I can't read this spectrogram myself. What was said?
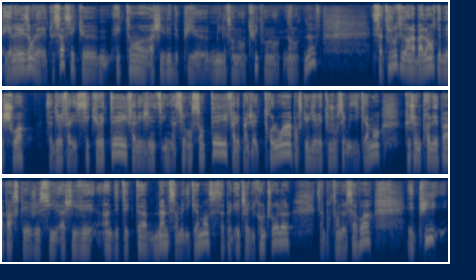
Et il y a une raison derrière tout ça, c'est que étant archivé depuis 1998 ou 1999, ça a toujours été dans la balance de mes choix. C'est-à-dire, il fallait sécurité, il fallait que une assurance santé, il fallait pas que j'aille trop loin parce qu'il y avait toujours ces médicaments que je ne prenais pas parce que je suis HIV indétectable, même sans médicaments. Ça s'appelle HIV controller. C'est important de le savoir. Et puis,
